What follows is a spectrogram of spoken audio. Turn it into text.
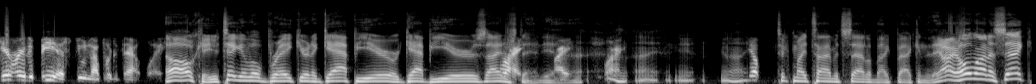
get ready to be a student. I put it that way. Oh, okay. You're taking a little break. You're in a gap year or gap years. I Right, understand. yeah. right, right. I, yeah, you know, I took my time at Saddleback back in the day. All right, hold on a sec.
